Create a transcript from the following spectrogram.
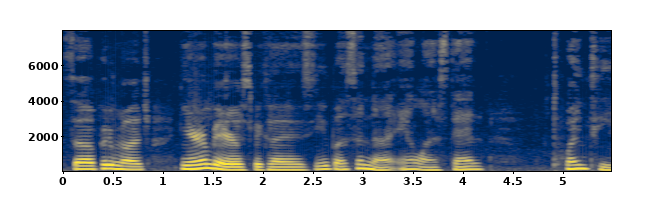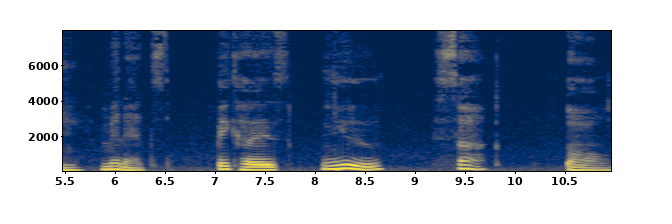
So pretty much you're embarrassed because you bust a nut in less than 20 minutes because you suck balls.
